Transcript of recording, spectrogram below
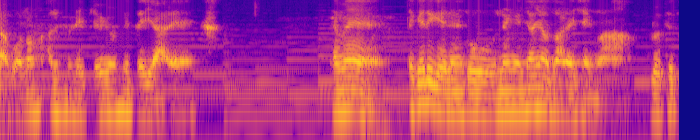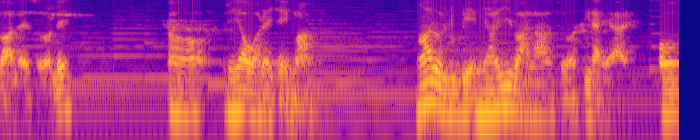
တာပေါ့နော်အဲ့လိုမျိုးလေးပြန်ပြီးတော့နှိမ့်သက်ရတယ်ဒါပေမဲ့တကယ်တကယ်တမ်းကိုနိုင်ငံခြားရောက်သွားတဲ့အချိန်မှာဘယ်လိုဖြစ်သွားလဲဆိုတော့လေအာဒီရောက်သွားတဲ့အချိန်မှာငါတို့လူတွေအများကြီးပါလားဆိုတော့သိလိုက်ရတယ်။အော်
